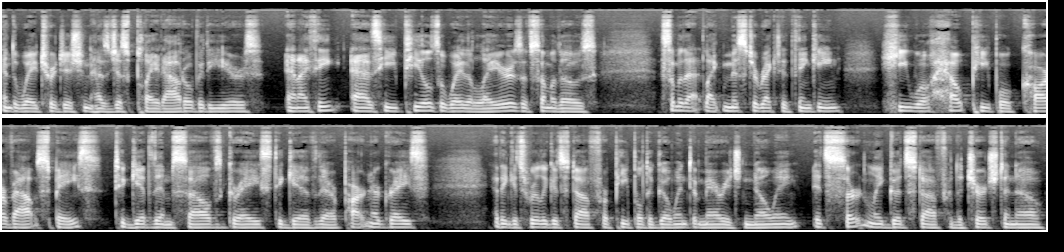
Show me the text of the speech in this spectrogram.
and the way tradition has just played out over the years. And I think as he peels away the layers of some of those, some of that like misdirected thinking, he will help people carve out space to give themselves grace, to give their partner grace. I think it's really good stuff for people to go into marriage knowing. It's certainly good stuff for the church to know.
